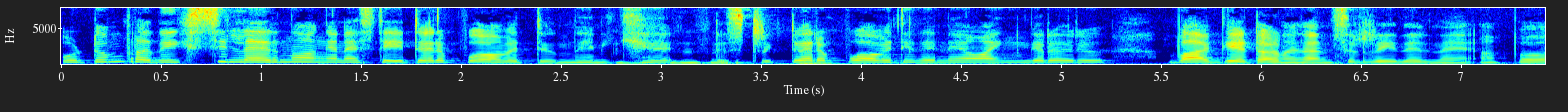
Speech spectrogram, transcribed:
ഒട്ടും പ്രതീക്ഷിച്ചില്ലായിരുന്നു അങ്ങനെ സ്റ്റേറ്റ് വരെ പോകാൻ പറ്റുമെന്ന് എനിക്ക്. ഡിസ്ട്രിക്റ്റ് വരെ പോകാൻ പറ്റി തന്നെ ഞാൻ ഭയങ്കര ഒരു ഭാഗ്യമായിട്ടാണ് കൺസിഡർ ചെയ്തിരുന്നത് അപ്പോൾ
